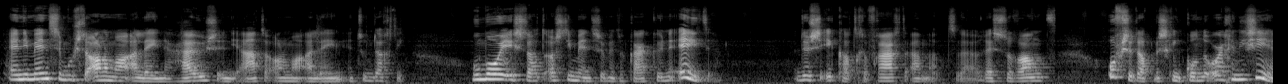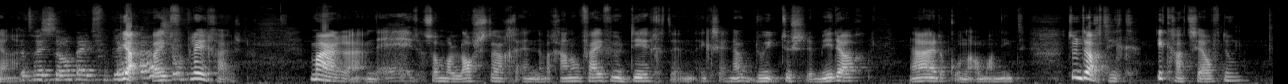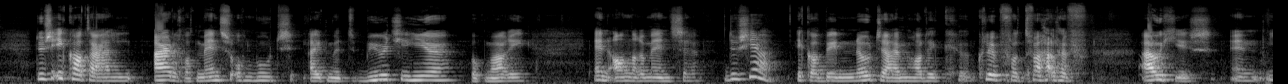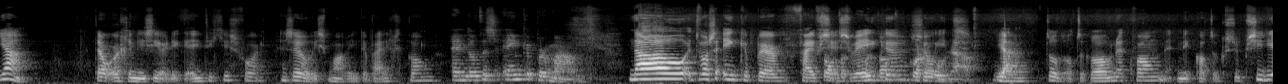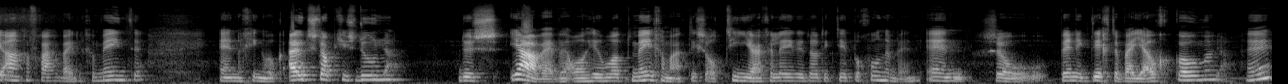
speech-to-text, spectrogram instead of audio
En die mensen moesten allemaal alleen naar huis en die aten allemaal alleen. En toen dacht ik, hoe mooi is dat als die mensen met elkaar kunnen eten? Dus ik had gevraagd aan dat eh, restaurant of ze dat misschien konden organiseren. Het restaurant bij het verpleeghuis? Ja, bij het verpleeghuis. Maar eh, nee, dat is allemaal lastig en we gaan om vijf uur dicht. En ik zei, nou doe je tussen de middag. Nou, dat kon allemaal niet. Toen dacht ik, ik ga het zelf doen. Dus ik had daar aardig wat mensen ontmoet uit mijn buurtje hier, ook Marie en andere mensen. Dus ja, ik had binnen no time had ik een club van twaalf oudjes. En ja, daar organiseerde ik etentjes voor. En zo is Marie erbij gekomen. En dat is één keer per maand? Nou, het was één keer per vijf, Tot zes de- weken, zoiets. Ja, totdat de corona kwam. En ik had ook subsidie aangevraagd bij de gemeente. En dan gingen we ook uitstapjes doen. Dus ja, we hebben al heel wat meegemaakt. Het is al tien jaar geleden dat ik dit begonnen ben. En zo ben ik dichter bij jou gekomen. Ja. Hè?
